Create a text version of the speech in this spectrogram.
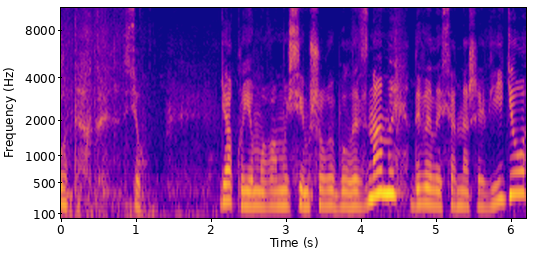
Отак. Все. Дякуємо вам усім, що ви були з нами, дивилися наше відео.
